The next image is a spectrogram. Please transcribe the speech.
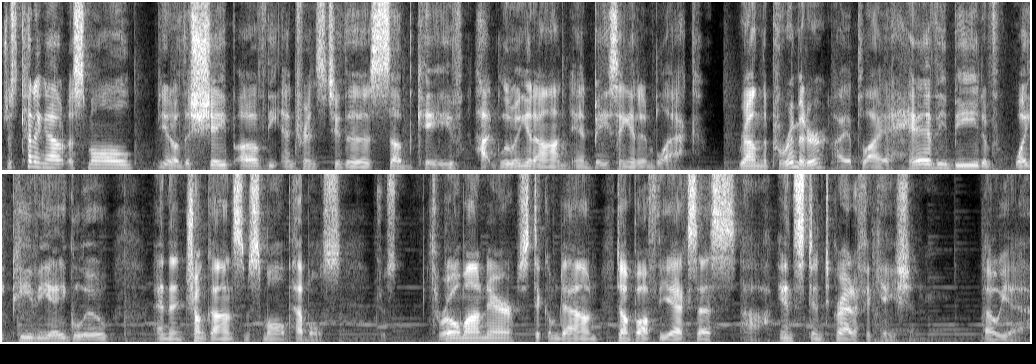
Just cutting out a small, you know, the shape of the entrance to the sub cave, hot gluing it on, and basing it in black. Around the perimeter, I apply a heavy bead of white PVA glue and then chunk on some small pebbles. Just throw them on there, stick them down, dump off the excess. Ah, instant gratification. Oh yeah.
